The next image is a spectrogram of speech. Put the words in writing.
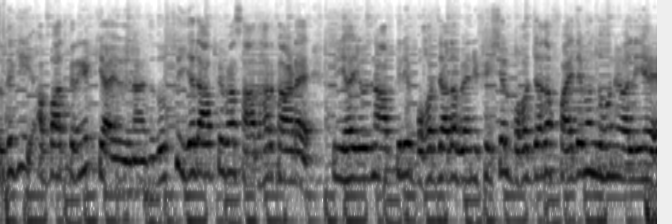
तो देखिए, अब बात करेंगे क्या योजना है। तो दोस्तों, यदि आपके पास आधार कार्ड है तो यह योजना आपके लिए बहुत ज़्यादा बेनिफिशियल बहुत ज़्यादा फ़ायदेमंद होने वाली है।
